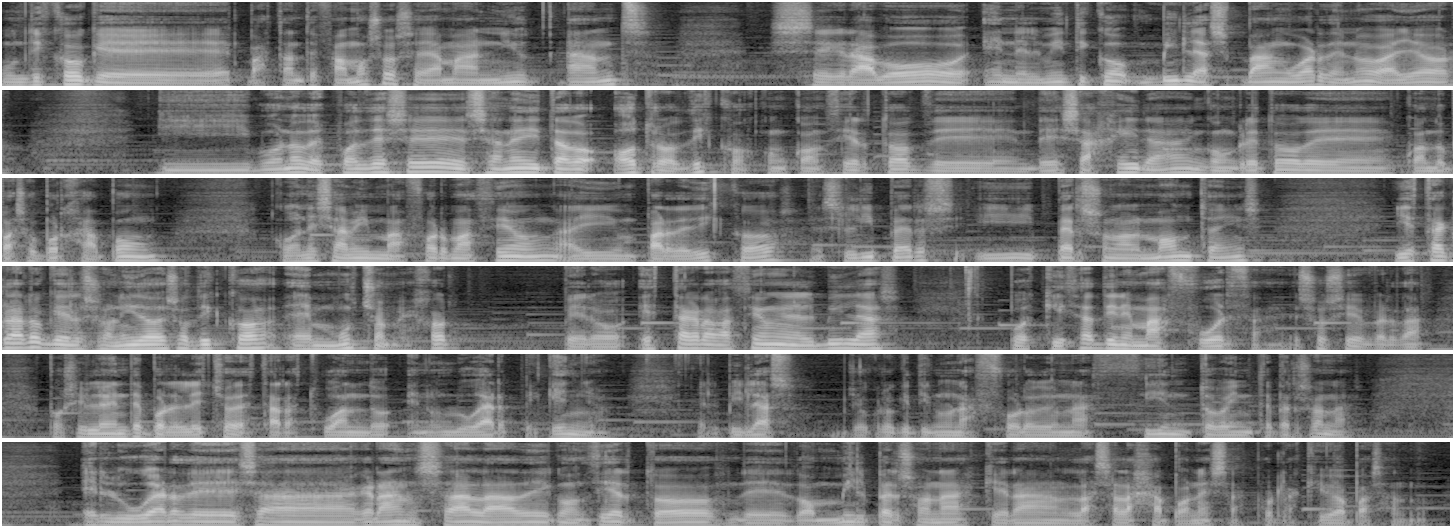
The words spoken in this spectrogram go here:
Un disco que es bastante famoso, se llama Nude Ants, se grabó en el mítico Village Vanguard de Nueva York y bueno, después de ese se han editado otros discos con conciertos de, esa gira, en concreto de cuando pasó por Japón, con esa misma formación. Hay un par de discos, Sleepers y Personal Mountains. Y está claro que el sonido de esos discos es mucho mejor. Pero esta grabación en el Vilas, pues quizá tiene más fuerza, eso sí es verdad. Posiblemente por el hecho de estar actuando en un lugar pequeño. El Vilas yo creo que tiene un aforo de unas 120 personas en lugar de esa gran sala de conciertos de 2.000 personas que eran las salas japonesas por las que iba pasando.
